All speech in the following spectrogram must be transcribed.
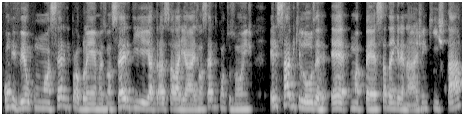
conviveu com uma série de problemas, uma série de atrasos salariais, uma série de contusões. Ele sabe que Loser é uma peça da engrenagem que está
